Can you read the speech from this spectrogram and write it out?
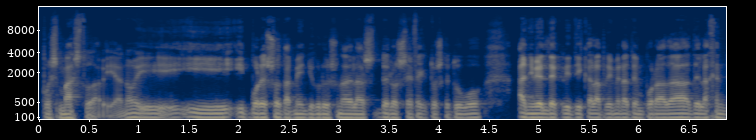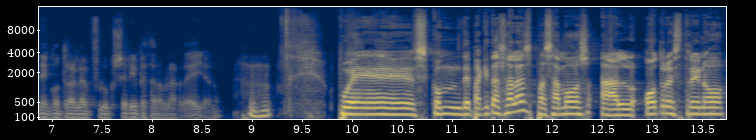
pues más todavía, ¿no? Y, y- y por eso también yo creo que es uno de, las, de los efectos que tuvo a nivel de crítica la primera temporada de la gente encontrarla en Fluxer y empezar a hablar de ella, ¿no? Pues de Paquita Salas pasamos al otro estreno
